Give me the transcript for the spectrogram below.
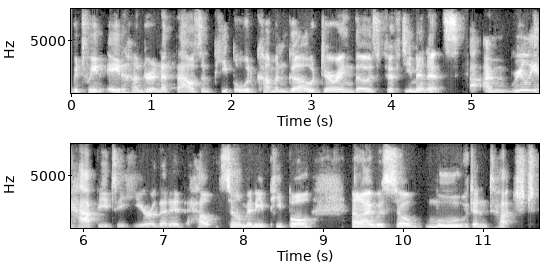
between 800 and 1000 people would come and go during those 50 minutes. I'm really happy to hear that it helped so many people. And i was so moved and touched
